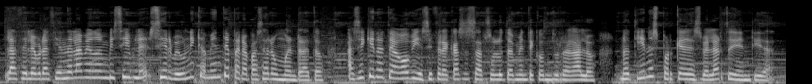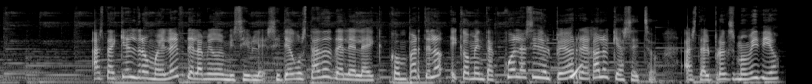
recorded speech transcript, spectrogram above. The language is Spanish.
La celebración del amigo invisible sirve únicamente para pasar un buen rato, así que no te agobies si fracasas absolutamente con tu regalo, no tienes por qué desvelar tu identidad. Hasta aquí el Draw My Life del amigo invisible. Si te ha gustado, dale like, compártelo y comenta cuál ha sido el peor regalo que has hecho. Hasta el próximo vídeo.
